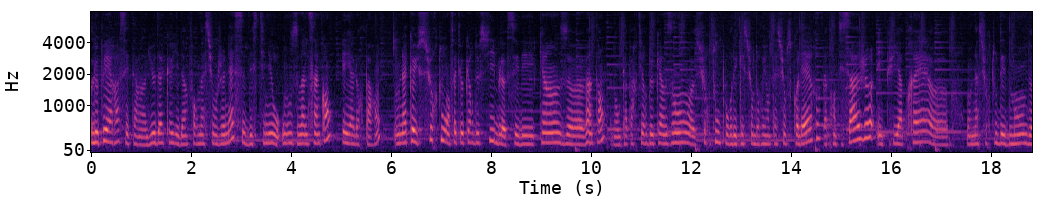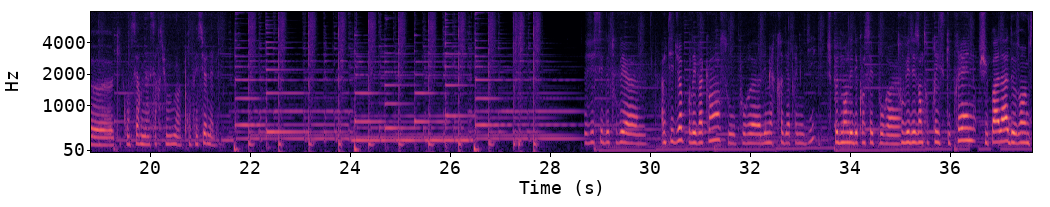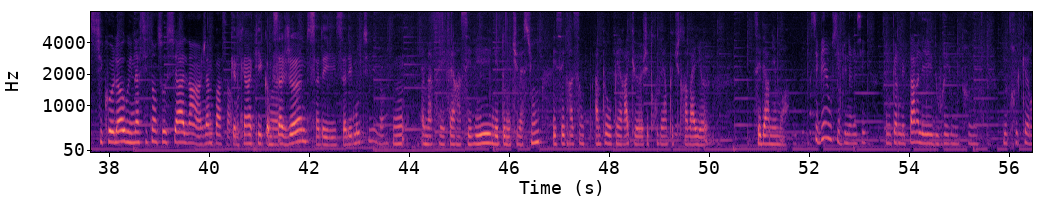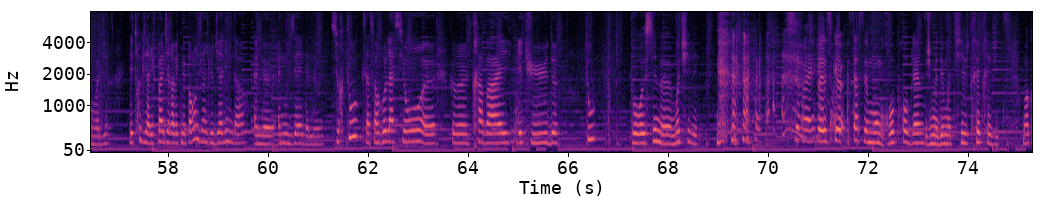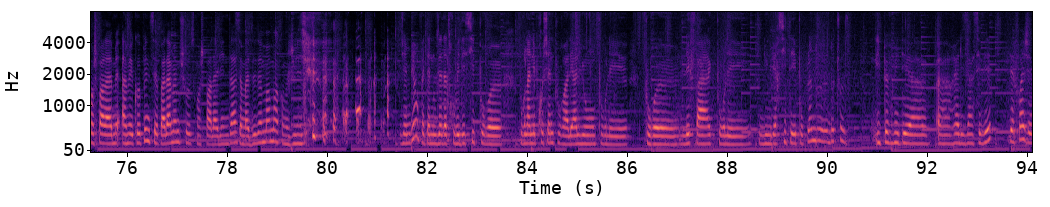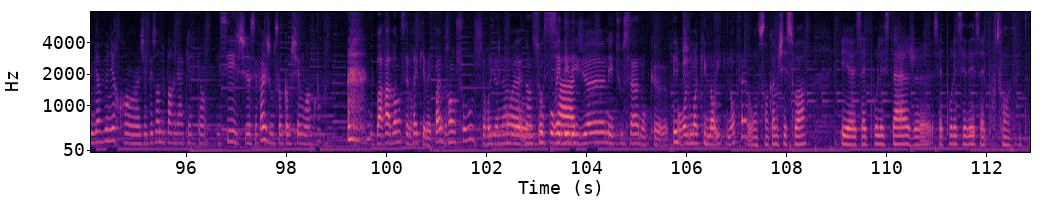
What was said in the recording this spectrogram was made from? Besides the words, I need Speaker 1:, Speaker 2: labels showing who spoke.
Speaker 1: Le PRA, c'est un lieu d'accueil et d'information jeunesse destiné aux 11-25 ans et à leurs parents. On accueille surtout, en fait, le cœur de cible, c'est les 15-20 ans. Donc à partir de 15 ans, euh, surtout pour les questions d'orientation scolaire, d'apprentissage. Et puis après, euh, on a surtout des demandes euh, qui concernent l'insertion professionnelle.
Speaker 2: J'essaie de trouver euh, un petit job pour les vacances ou pour euh, les mercredis après-midi. Je peux demander des conseils pour euh, trouver des entreprises qui prennent.
Speaker 3: Je suis pas là devant un psychologue ou une assistante sociale, non, j'aime pas ça.
Speaker 4: Quelqu'un qui est comme ça jeune, ça les, ça les motive. Hein.
Speaker 5: Mm. Elle m'a fait faire un CV, une lettre de motivation et c'est grâce un peu au PRA que j'ai trouvé un peu du travail ces derniers mois.
Speaker 6: C'est bien aussi de venir ici, ça nous permet de parler, d'ouvrir notre, notre cœur on va dire. Des trucs que j'arrive pas à le dire avec mes parents, je viens, je le dis à Linda. Elle, euh, elle nous aide, elle, euh, surtout que ça soit relation, euh, travail, études, tout.
Speaker 3: Pour aussi me motiver.
Speaker 4: c'est vrai.
Speaker 3: Parce que ça c'est mon gros problème, je me démotive très très vite. Moi quand je parle à mes, à mes copines, c'est pas la même chose. Quand je parle à Linda, c'est ma deuxième maman comme je lui dis.
Speaker 6: J'aime bien en fait, elle nous aide à trouver des sites pour, euh, pour l'année prochaine pour aller à Lyon, pour les, pour, euh, les facs, pour l'université, pour plein d'autres choses.
Speaker 2: Ils peuvent m'aider à, réaliser un CV.
Speaker 7: Des fois j'aime bien venir quand j'ai besoin de parler à quelqu'un. Ici, je sais pas, je me sens comme chez moi. Quoi.
Speaker 4: Auparavant, c'est vrai qu'il n'y avait pas grand-chose sur Oyonnax ouais, pour aider les jeunes et tout ça. Donc euh, heureusement qu'ils l'ont fait.
Speaker 8: On se sent comme chez soi. Et euh, ça aide pour les stages, euh, ça aide pour les CV, ça aide pour tout en fait.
